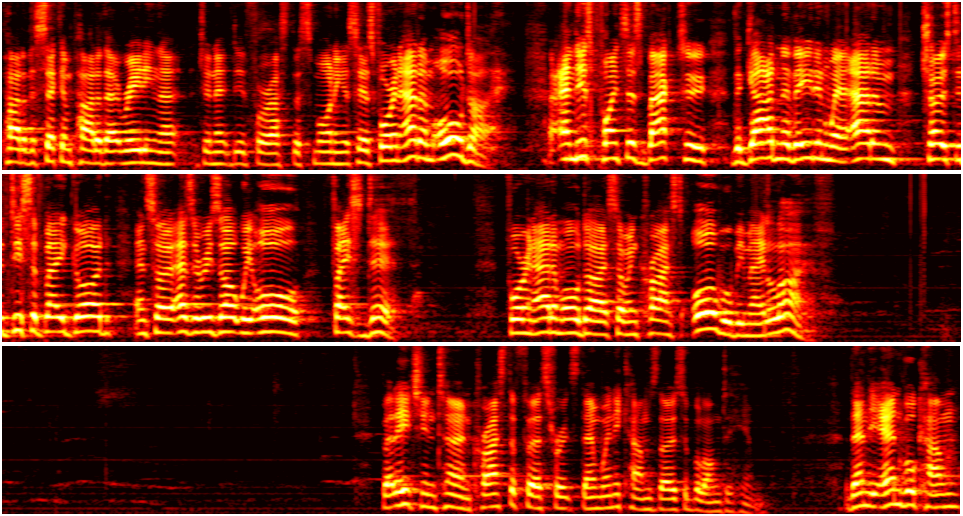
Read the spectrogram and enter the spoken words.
part of the second part of that reading that Jeanette did for us this morning, it says, For in Adam all die. And this points us back to the Garden of Eden where Adam chose to disobey God. And so as a result, we all face death. For in Adam all die, so in Christ all will be made alive. But each in turn, Christ the firstfruits, then when he comes, those who belong to him. Then the end will come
